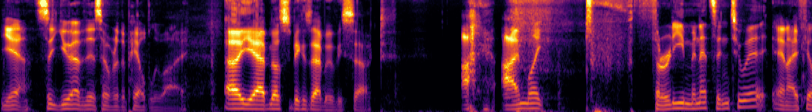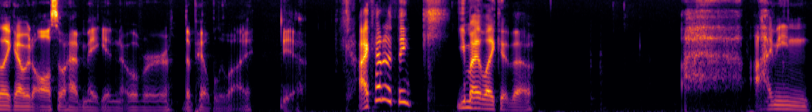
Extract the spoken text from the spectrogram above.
Yeah. So you have this over the Pale Blue Eye. Uh, yeah, mostly because that movie sucked. I, I'm like t- 30 minutes into it, and I feel like I would also have Megan over the Pale Blue Eye. Yeah, I kind of think you might like it though. I mean,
